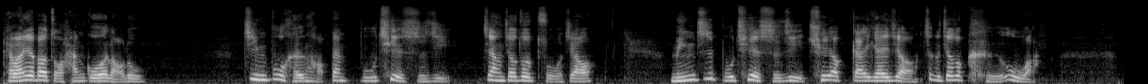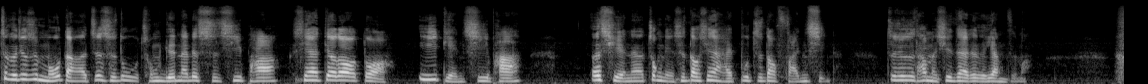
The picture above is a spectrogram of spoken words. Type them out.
台湾要不要走韩国的老路？进步很好，但不切实际，这样叫做左交。明知不切实际，却要该该叫，这个叫做可恶啊！这个就是某党的支持度从原来的十七趴，现在掉到多少？一点七趴，而且呢，重点是到现在还不知道反省。这就是他们现在这个样子嘛？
